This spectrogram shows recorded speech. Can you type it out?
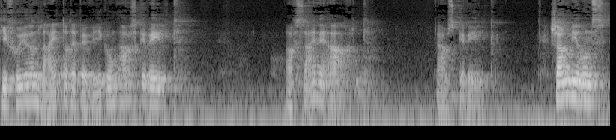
die früheren Leiter der Bewegung ausgewählt, auf seine Art ausgewählt. Schauen wir uns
